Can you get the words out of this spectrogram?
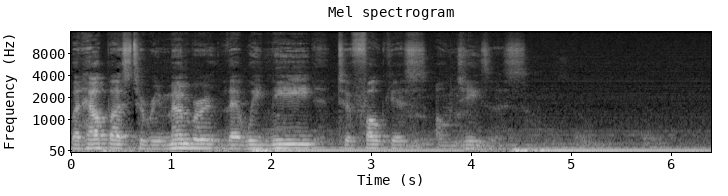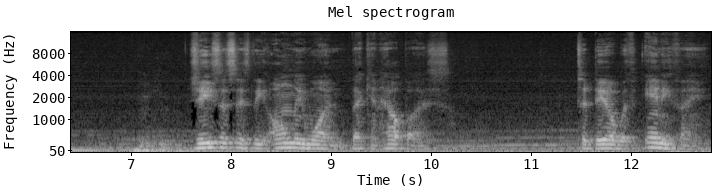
but help us to remember that we need to focus on Jesus. Jesus is the only one that can help us to deal with anything.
